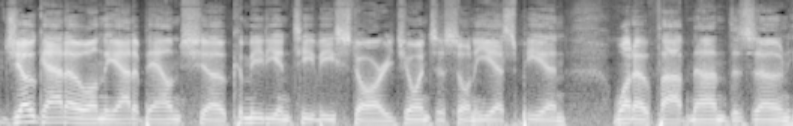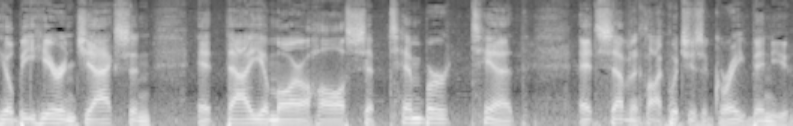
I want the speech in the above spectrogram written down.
Joe Gatto on the Out of Bounds show, comedian, TV star. He joins us on ESPN 1059 The Zone. He'll be here in Jackson at Thalia Mara Hall September 10th at 7 o'clock, which is a great venue,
